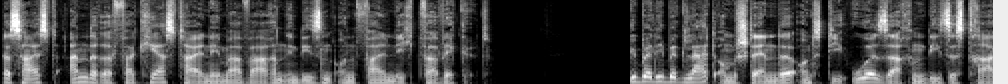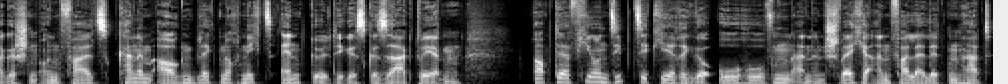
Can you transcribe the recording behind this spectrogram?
das heißt andere Verkehrsteilnehmer waren in diesen Unfall nicht verwickelt über die Begleitumstände und die Ursachen dieses tragischen Unfalls kann im Augenblick noch nichts Endgültiges gesagt werden. Ob der 74-jährige Ohoven einen Schwächeanfall erlitten hat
